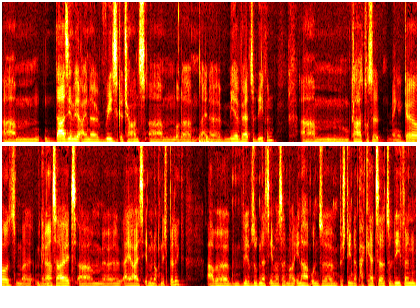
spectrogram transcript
Ja. Ähm, da sehen wir eine riesige Chance ähm, oder eine Mehrwert zu liefern. Ähm, klar, kostet Menge Geld, me- Menge Klar. Zeit. Ähm, äh, AI ist immer noch nicht billig. Aber wir versuchen das immer sag mal, innerhalb unserer bestehenden Pakete zu liefern.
